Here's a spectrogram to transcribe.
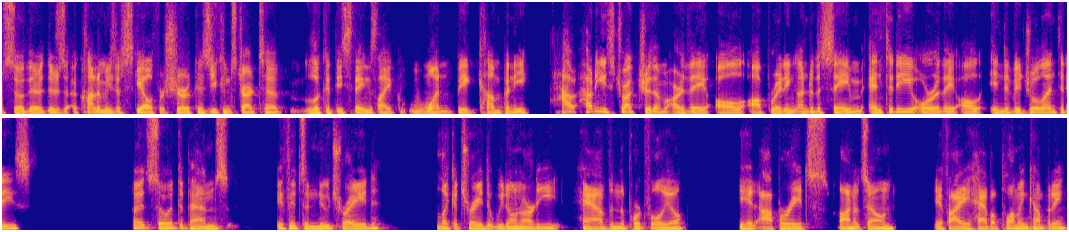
So there, there's economies of scale for sure because you can start to look at these things like one big company. How, how do you structure them? Are they all operating under the same entity or are they all individual entities? So it depends if it's a new trade, like a trade that we don't already have in the portfolio, it operates on its own. If I have a plumbing company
